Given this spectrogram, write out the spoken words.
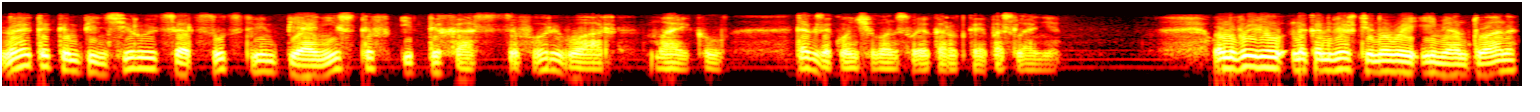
но это компенсируется отсутствием пианистов и техасцев. О ревуар, Майкл. Так закончил он свое короткое послание. Он вывел на конверте новое имя Антуана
